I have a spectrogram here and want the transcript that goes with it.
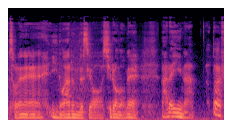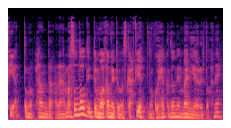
それねいいのがあるんですよ。白のね。あれいいな。あとはフィアットのパンダかな。まあそんなこと言っても分かんないと思いますがフィアットの500のねマニュアルとかね、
